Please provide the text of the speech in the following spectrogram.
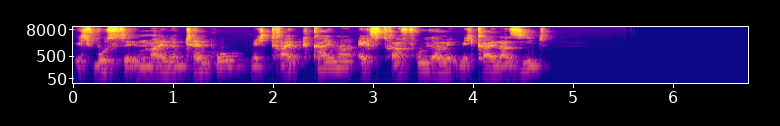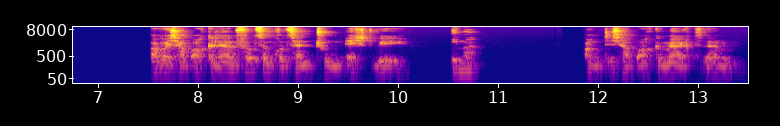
Ich wusste in meinem Tempo, mich treibt keiner, extra früh, damit mich keiner sieht. Aber ich habe auch gelernt, 14% tun echt weh. Immer. Und ich habe auch gemerkt, ähm,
